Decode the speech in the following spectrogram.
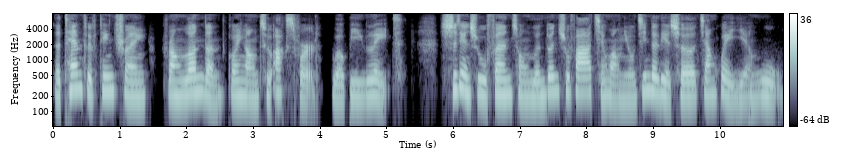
The 10:15 train from London going on to Oxford will be late. 十点十五分从伦敦出发前往牛津的列车将会延误。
